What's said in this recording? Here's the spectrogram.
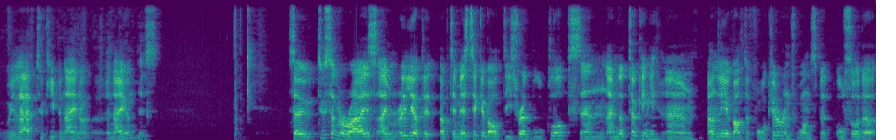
We'll have to keep an eye on an eye on this. So to summarize, I'm really op- optimistic about these Red Bull clubs, and I'm not talking um, only about the four current ones, but also the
